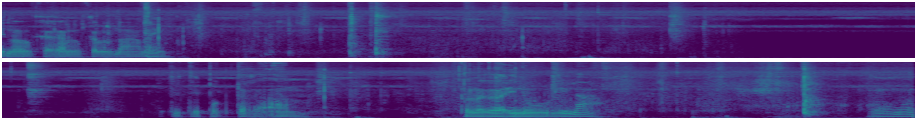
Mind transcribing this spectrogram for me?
kinalkal-kal namin. Titipagtakaan. Talaga inuli na. Ayan o.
